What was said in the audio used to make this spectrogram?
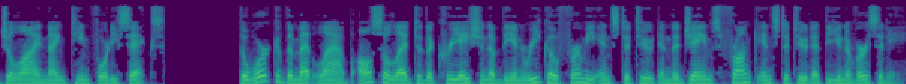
July 1946. The work of the Met Lab also led to the creation of the Enrico Fermi Institute and the James Franck Institute at the university.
